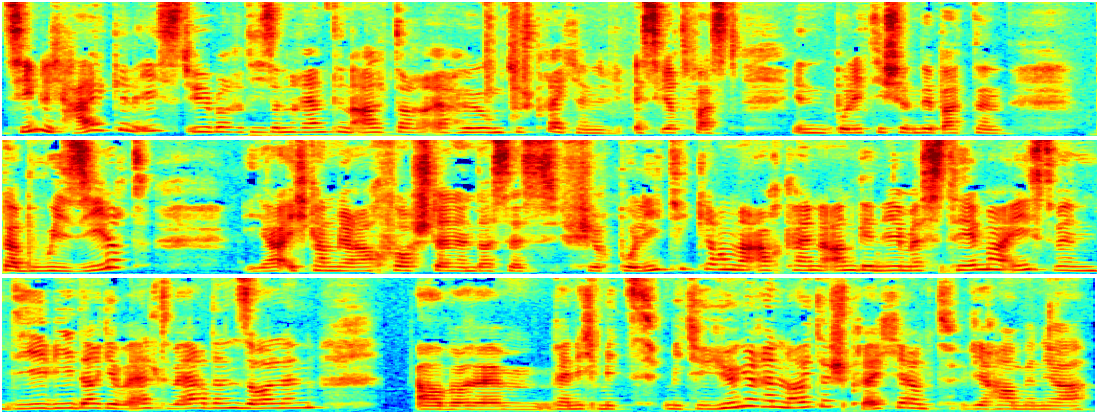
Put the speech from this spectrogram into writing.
ziemlich heikel ist, über diesen Rentenaltererhöhung zu sprechen. Es wird fast in politischen Debatten tabuisiert. Ja, ich kann mir auch vorstellen, dass es für Politiker auch kein angenehmes Thema ist, wenn die wiedergewählt werden sollen. Aber ähm, wenn ich mit, mit jüngeren Leuten spreche, und wir haben ja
